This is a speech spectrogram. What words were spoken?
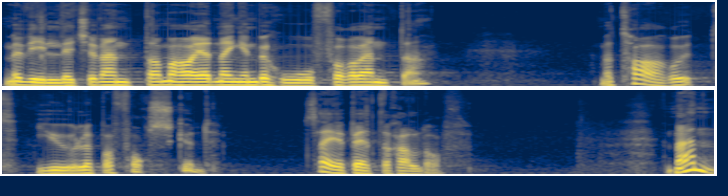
Vi vil ikke vente, vi har gjerne ingen behov for å vente. Vi tar ut hjulet på forskudd, sier Peter Halldorf. Men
